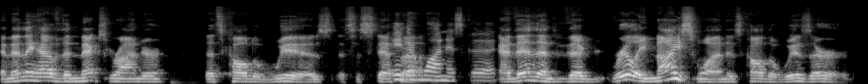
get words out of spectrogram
And then they have the next grinder that's called a whiz. It's a step either up. one is good. and then the, the really nice one is called the wizard.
